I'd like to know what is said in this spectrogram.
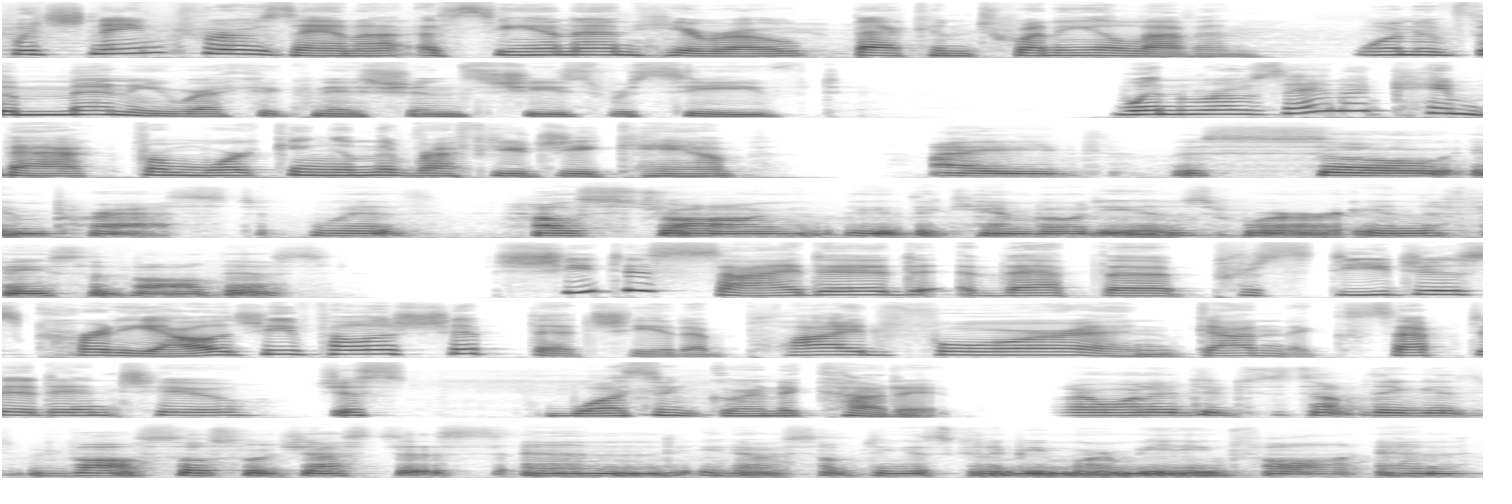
which named Roseanna a CNN hero back in 2011. One of the many recognitions she's received. When Roseanna came back from working in the refugee camp, I was so impressed with how strong the, the Cambodians were in the face of all this. She decided that the prestigious cardiology fellowship that she had applied for and gotten accepted into just wasn't going to cut it. I wanted to do something that involves social justice and, you know, something that's going to be more meaningful. And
